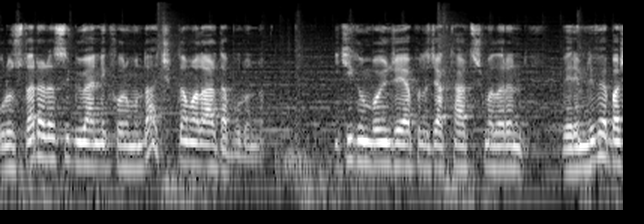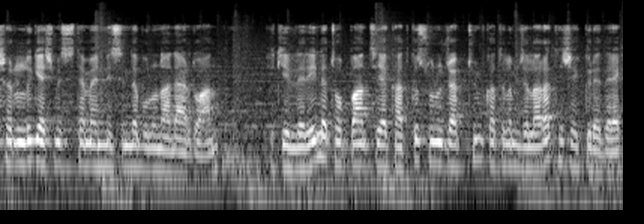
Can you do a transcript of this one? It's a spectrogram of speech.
Uluslararası Güvenlik Forumu'nda açıklamalarda bulundu. İki gün boyunca yapılacak tartışmaların verimli ve başarılı geçmesi temennisinde bulunan Erdoğan, fikirleriyle toplantıya katkı sunacak tüm katılımcılara teşekkür ederek,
